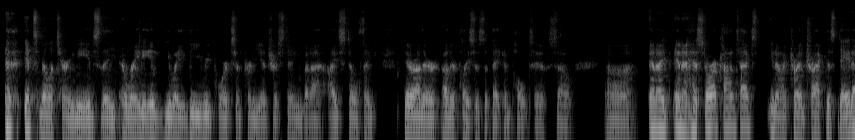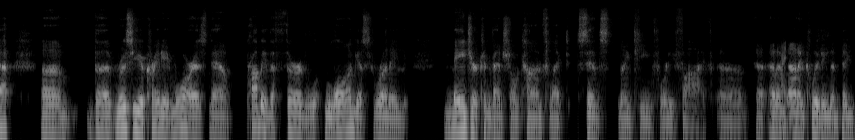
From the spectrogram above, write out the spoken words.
its military needs? The Iranian UAV reports are pretty interesting, but I, I still think there are other other places that they can pull to. So, Uh, and I, in a historic context, you know, I try and track this data. Um, the Russo-Ukrainian War is now probably the third longest running major conventional conflict since 1945, uh, and I'm right. not including the big,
